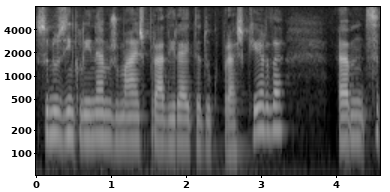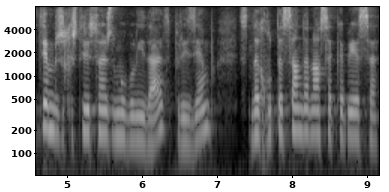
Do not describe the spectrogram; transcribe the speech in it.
se nos inclinamos mais para a direita do que para a esquerda, um, se temos restrições de mobilidade, por exemplo, se na rotação da nossa cabeça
